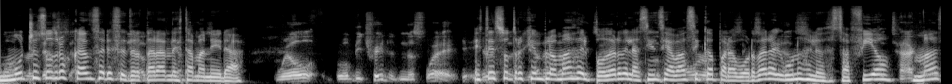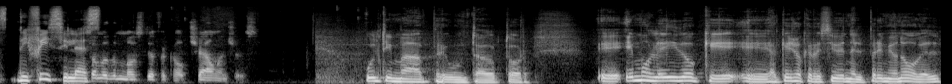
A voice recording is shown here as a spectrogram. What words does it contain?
Muchos otros cánceres se tratarán de esta manera. Este es otro ejemplo más del poder de la ciencia básica para abordar algunos de los desafíos más difíciles. Última pregunta, doctor. Eh, hemos leído que eh, aquellos que reciben el premio Nobel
